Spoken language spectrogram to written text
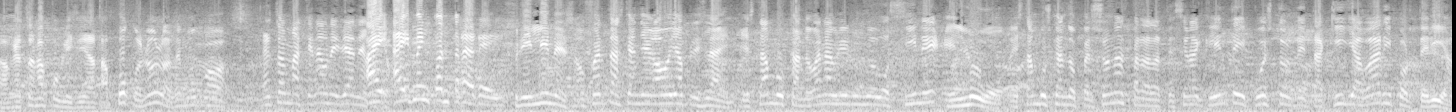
aunque esto no es publicidad tampoco, ¿no? Lo hacemos por... Esto es más que nada una idea de Ahí, ahí me encontraréis. Prilines, ofertas que han llegado hoy a Prisline. Están buscando, van a abrir un nuevo cine en Lugo. Están buscando personas para la atención al cliente y puestos de taquilla, bar y portería.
